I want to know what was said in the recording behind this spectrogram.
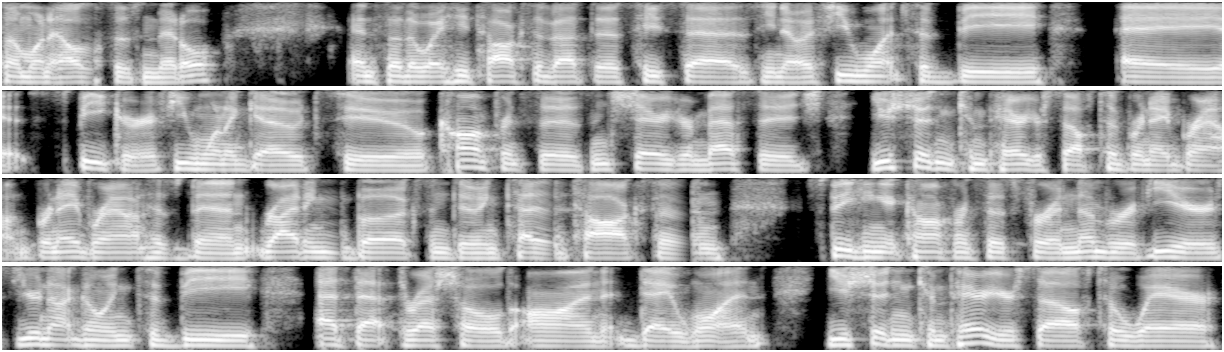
someone else's middle. And so the way he talks about this, he says, you know, if you want to be a speaker, if you want to go to conferences and share your message, you shouldn't compare yourself to Brene Brown. Brene Brown has been writing books and doing TED Talks and speaking at conferences for a number of years. You're not going to be at that threshold on day one. You shouldn't compare yourself to where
